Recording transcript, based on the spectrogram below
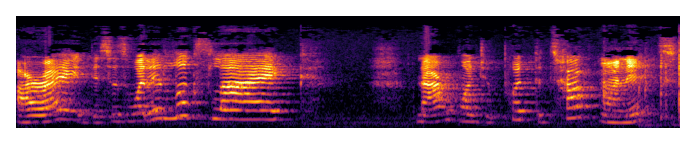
All right, this is what it looks like. Now we're going to put the top on it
